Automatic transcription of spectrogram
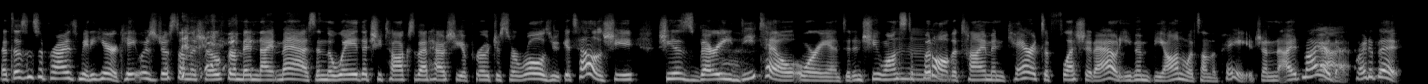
that doesn't surprise me to hear. Kate was just on the show for Midnight Mass, and the way that she talks about how she approaches her roles, you could tell she she is very detail oriented, and she wants mm-hmm. to put all mm-hmm. the time and care to flesh it out, even beyond what's on the page. And I admire yeah. that quite a bit.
